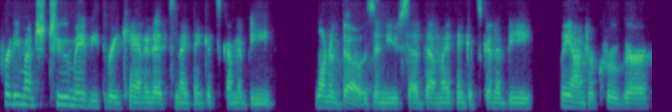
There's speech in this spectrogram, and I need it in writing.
pretty much two, maybe three candidates, and I think it's going to be one of those. And you said them. I think it's going to be Leondra Kruger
